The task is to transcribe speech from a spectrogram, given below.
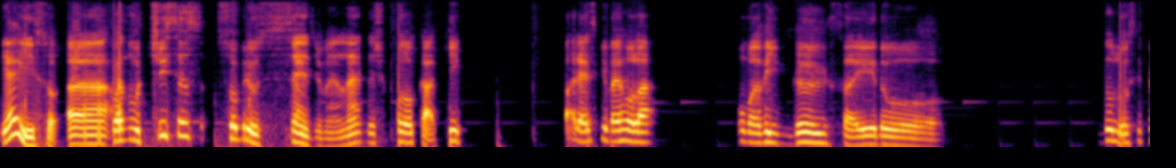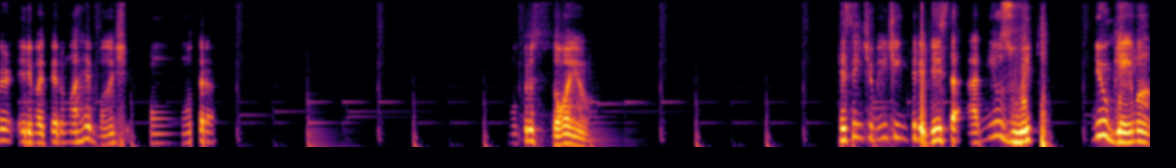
E é isso. Uh, notícias sobre o Sandman, né? Deixa eu colocar aqui. Parece que vai rolar uma vingança aí do do Lucifer. Ele vai ter uma revanche contra contra o sonho. Recentemente, em entrevista à Newsweek, Neil Gaiman,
